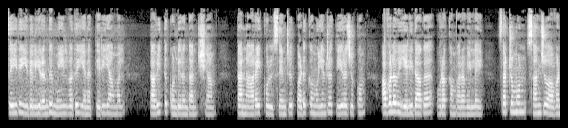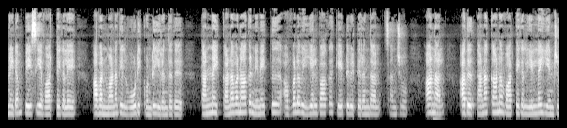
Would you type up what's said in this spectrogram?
செய்து இதில் இருந்து மீள்வது என தெரியாமல் தவித்துக் கொண்டிருந்தான் ஷியாம். தன் அறைக்குள் சென்று படுக்க முயன்ற தீரஜுக்கும் அவ்வளவு எளிதாக உறக்கம் வரவில்லை. சற்று முன் சஞ்சு அவனிடம் பேசிய வார்த்தைகளே அவன் மனதில் ஓடிக்கொண்டு இருந்தது. தன்னை கணவனாக நினைத்து அவ்வளவு இயல்பாக கேட்டுவிட்டிருந்தாள் சஞ்சு. ஆனால் அது தனக்கான வார்த்தைகள் இல்லை என்று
